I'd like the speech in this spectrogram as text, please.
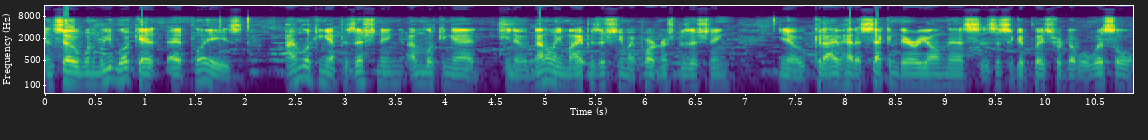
And so when we look at, at plays, I'm looking at positioning. I'm looking at, you know, not only my positioning, my partner's positioning. You know, could I have had a secondary on this? Is this a good place for a double whistle?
